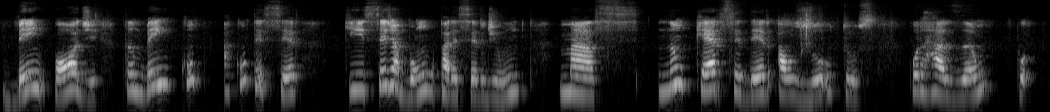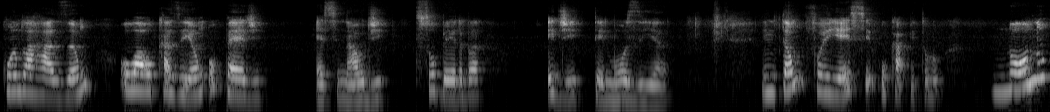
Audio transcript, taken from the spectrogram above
Bem pode também acontecer que seja bom o parecer de um, mas não quer ceder aos outros por razão quando a razão ou a ocasião o pede. É sinal de soberba e de teimosia. Então, foi esse o capítulo nono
